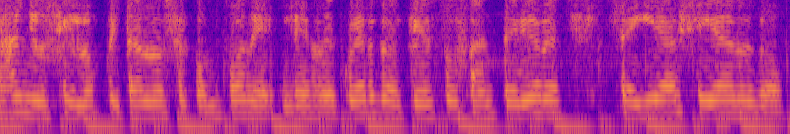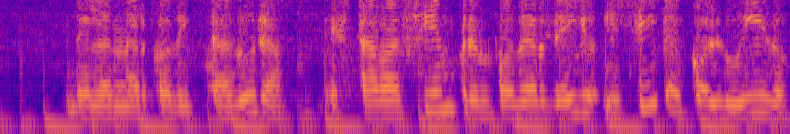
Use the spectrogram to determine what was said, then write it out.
años y el hospital no se compone. Les recuerdo que esos anteriores seguía siendo de la narcodictadura. Estaba siempre en poder de ellos y sigue coluido.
